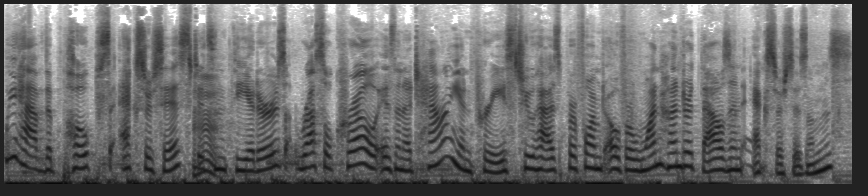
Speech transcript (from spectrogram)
we have The Pope's Exorcist. It's in theaters. Russell Crowe is an Italian priest who has performed over 100,000 exorcisms.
